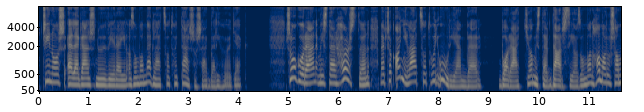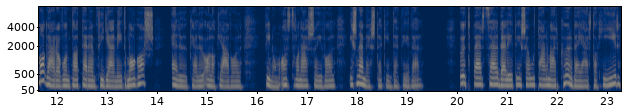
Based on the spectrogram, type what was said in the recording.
Csinos, elegáns nővérein azonban meglátszott, hogy társaságbeli hölgyek. Sógorán Mr. Hurston meg csak annyi látszott, hogy úriember. Barátja, Mr. Darcy azonban hamarosan magára vonta a terem figyelmét magas, előkelő alakjával, finom arcvonásaival és nemes tekintetével. Öt perccel belépése után már körbejárt a hír,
